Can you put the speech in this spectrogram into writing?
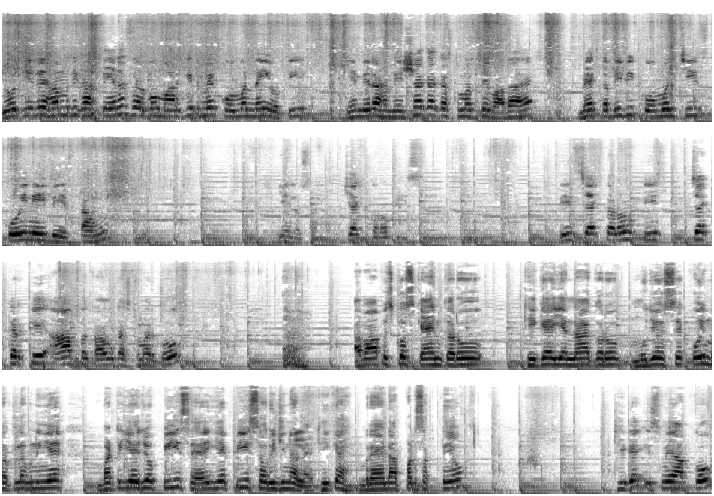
जो चीज़ें हम दिखाते हैं ना सर, वो मार्केट में कॉमन नहीं होती। ये मेरा हमेशा का कस्टमर से वादा है। मैं कभी भी कॉमन चीज़ कोई नहीं बेचता हूँ। ये लो सर चेक करो पीस पीस चेक करो पीस चेक करके आप बताओ कस्टमर को। अब आप इसको स्कैन करो, ठीक है, या ना करो, मुझे उससे कोई मतलब नहीं है। बट ये जो पीस है, ये पीस ओरिजिनल है, ठीक है? ब्रांड आप पढ़ सकते हो। ठीक है, इसमें आपको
